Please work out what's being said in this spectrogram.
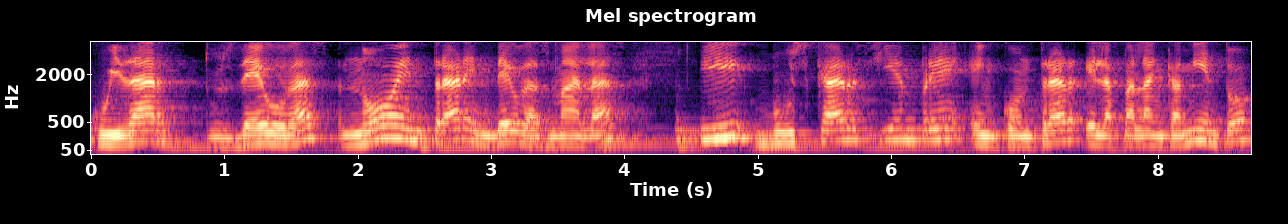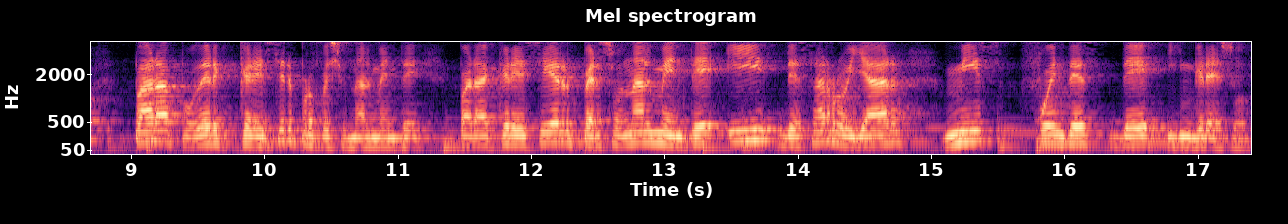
cuidar tus deudas, no entrar en deudas malas y buscar siempre encontrar el apalancamiento para poder crecer profesionalmente, para crecer personalmente y desarrollar mis fuentes de ingreso.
